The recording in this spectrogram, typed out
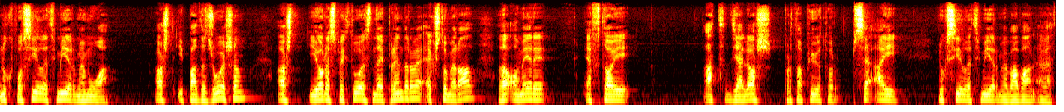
nuk po sillet mirë me mua. Është i padëgjueshëm, është jo respektues ndaj prindërve e kështu me radh dhe Omeri e ftoi atë djalosh për ta pyetur pse ai nuk sillet mirë me baban e vet.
